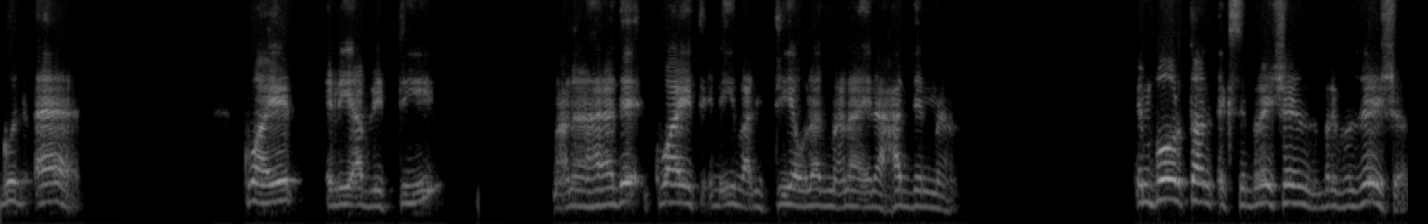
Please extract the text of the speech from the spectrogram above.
good at quiet اللي قبل التي معناها هادئ quiet اللي بعد التي يا أولاد معناها إلى حد ما important expressions preposition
